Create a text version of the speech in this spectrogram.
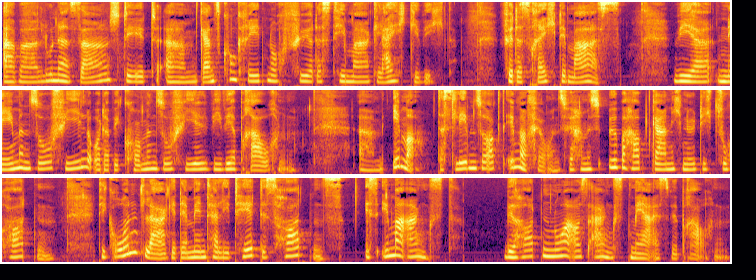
Aber Lunasar steht ähm, ganz konkret noch für das Thema Gleichgewicht, für das rechte Maß. Wir nehmen so viel oder bekommen so viel, wie wir brauchen. Ähm, immer. Das Leben sorgt immer für uns. Wir haben es überhaupt gar nicht nötig zu horten. Die Grundlage der Mentalität des Hortens ist immer Angst. Wir horten nur aus Angst mehr, als wir brauchen.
